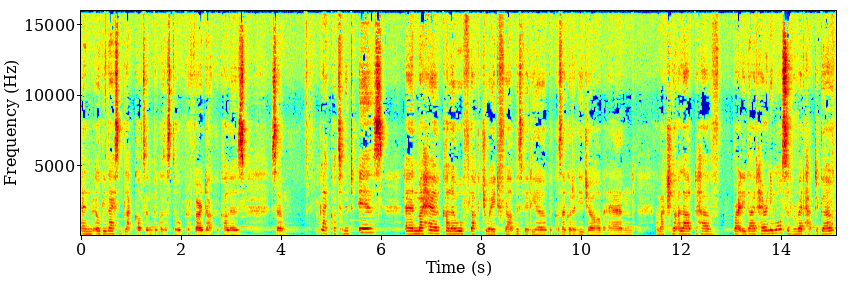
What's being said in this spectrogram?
And it'll be nice and black cotton because I still prefer darker colours so black cotton it is. And my hair colour will fluctuate throughout this video because I got a new job and I'm actually not allowed to have brightly dyed hair anymore so the red had to go.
